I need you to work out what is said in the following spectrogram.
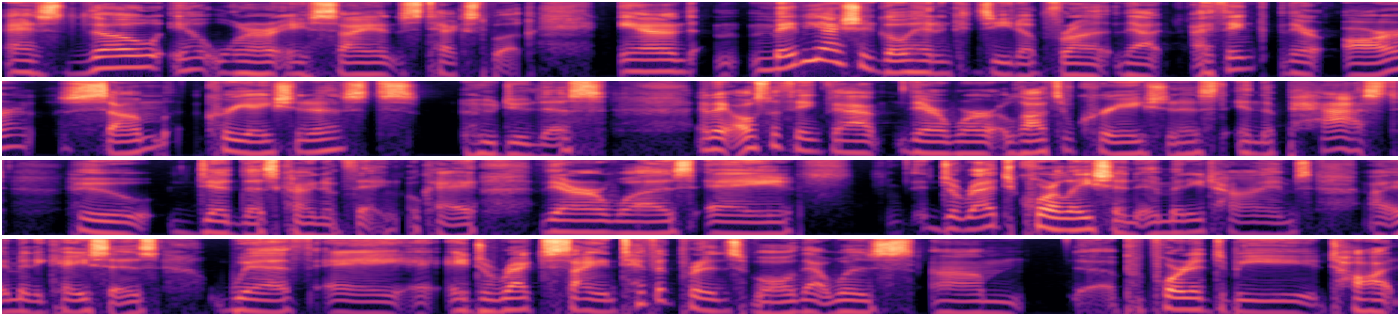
as though it were a science textbook. And maybe I should go ahead and concede up front that I think there are some creationists who do this. And I also think that there were lots of creationists in the past who did this kind of thing. Okay. There was a direct correlation in many times, uh, in many cases, with a, a direct scientific principle that was um, uh, purported to be taught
